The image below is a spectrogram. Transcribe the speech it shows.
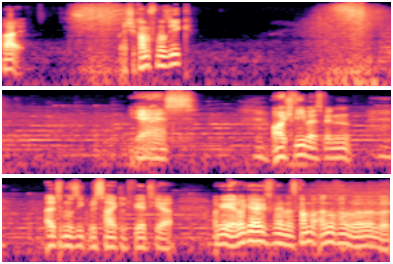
Hi. Welche Kampfmusik? Yes. Oh, ich liebe es, wenn alte Musik recycelt wird hier. Okay, wenn das kann man angefangen.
